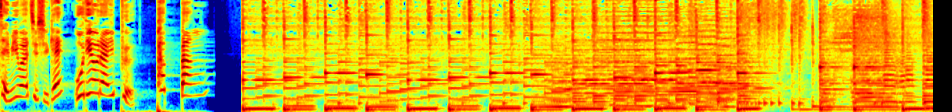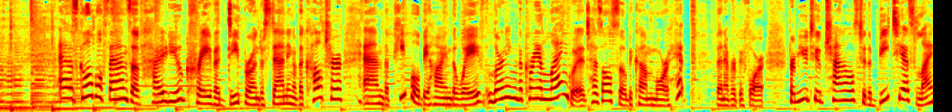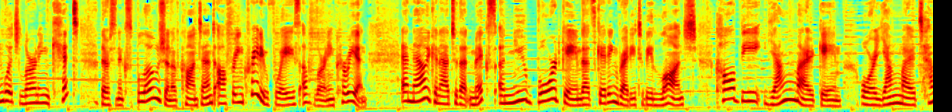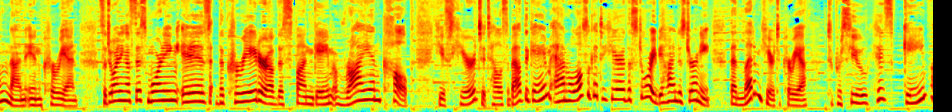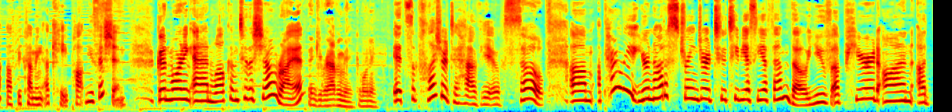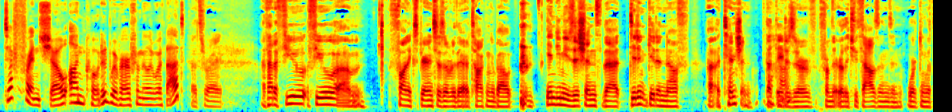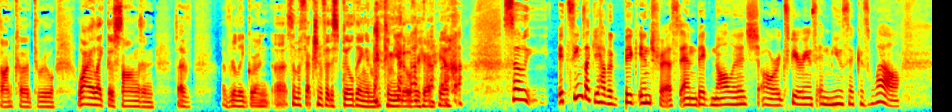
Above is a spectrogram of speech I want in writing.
재미와 지식의 오디오 라이프 팝빵 As global fans of Hallyu crave a deeper understanding of the culture and the people behind the wave, learning the Korean language has also become more hip than ever before. From YouTube channels to the BTS language learning kit, there's an explosion of content offering creative ways of learning Korean. And now you can add to that mix a new board game that's getting ready to be launched called the Yangmal game or Yangmal Changnan in Korean. So joining us this morning is the creator of this fun game, Ryan Culp. He's here to tell us about the game and we'll also get to hear the story behind his journey that led him here to Korea to pursue his game of becoming a K-pop musician. Good morning and welcome to the show, Ryan. Thank you for having me. Good morning. It's a pleasure to have you. So, um, apparently, you're not a stranger to TBS EFM, though. You've appeared on a different show, Uncoded. We're very familiar with that. That's right. I've had a few few um, fun experiences over there talking about indie musicians that didn't get enough uh, attention that Uh-huh. they deserve from the early 2000s and working with Encode through why I like those songs. And so I've I've really grown uh, some affection for this building and my commute over here. Yeah. So, it seems like you have a big interest and big knowledge or experience in music as well.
